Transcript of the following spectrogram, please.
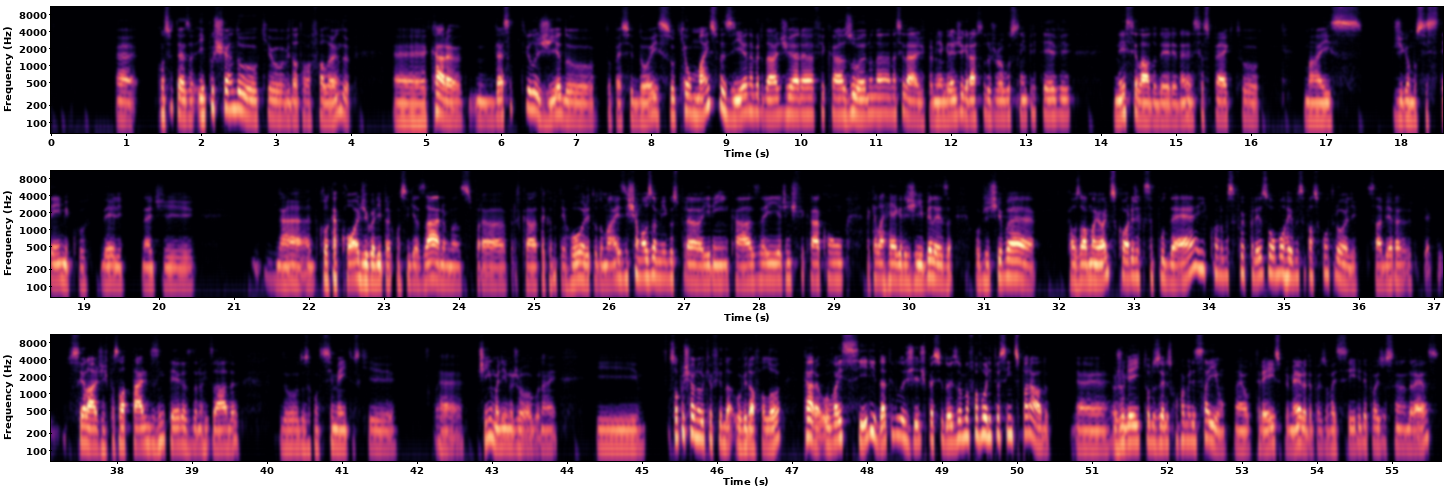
É, com certeza. E puxando o que o Vidal tava falando, é, cara, dessa trilogia do, do PS2, o que eu mais fazia, na verdade, era ficar zoando na, na cidade. Para mim, a grande graça do jogo sempre teve nesse lado dele, né? Nesse aspecto mais, digamos, sistêmico dele, né? De uh, colocar código ali para conseguir as armas, para ficar atacando terror e tudo mais, e chamar os amigos para irem em casa e a gente ficar com aquela regra de, beleza, o objetivo é causar a maior discórdia que você puder e quando você for preso ou morrer você passa o controle, sabe? Era, sei lá, a gente passava tardes inteiras dando risada do, dos acontecimentos que é, tinham ali no jogo, né? E só puxando o que o Vidal falou, cara, o Vice City da trilogia de PS2 é o meu favorito assim disparado. É, eu joguei todos eles conforme eles saíam, né? O 3 primeiro, depois o Vice City, depois o San Andreas.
